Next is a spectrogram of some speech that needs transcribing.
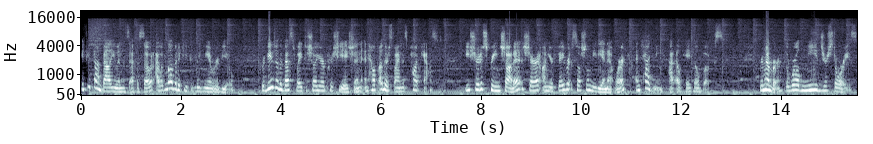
if you found value in this episode, I would love it if you could leave me a review. Reviews are the best way to show your appreciation and help others find this podcast. Be sure to screenshot it, share it on your favorite social media network, and tag me at LK Hill Books. Remember, the world needs your stories.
